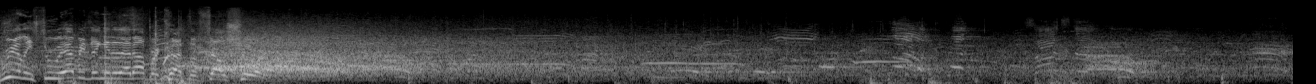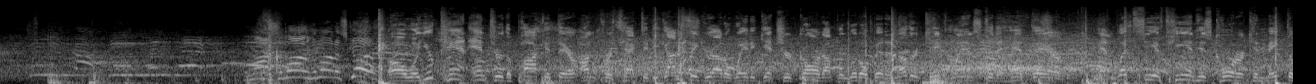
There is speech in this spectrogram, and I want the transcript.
Really threw everything into that uppercut, but fell short. Oh, well, you can't enter the pocket there unprotected. You got to figure out a way to get your guard up a little bit. Another kick lands to the head there. And let's see if he and his corner can make the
